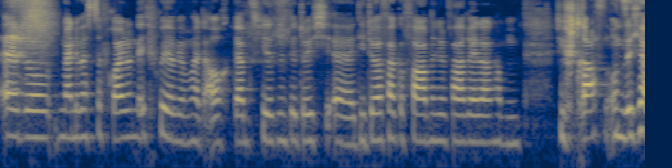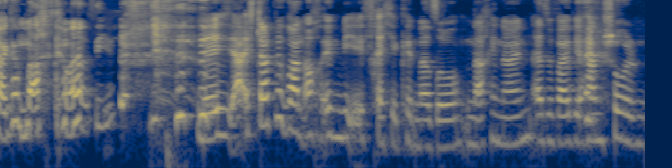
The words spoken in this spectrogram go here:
also meine beste Freundin und ich früher, wir haben halt auch ganz viel, sind wir durch äh, die Dörfer gefahren mit den Fahrrädern, haben die Straßen unsicher gemacht quasi. nee, ja, ich glaube, wir waren auch irgendwie freche Kinder so im Nachhinein. Also weil wir haben schon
